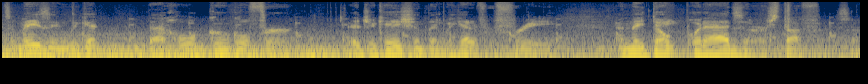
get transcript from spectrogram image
it's amazing. We get that whole Google for education thing, we get it for free, and they don't put ads in our stuff, so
